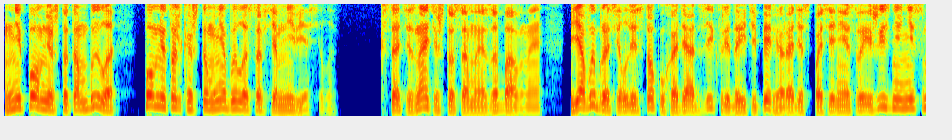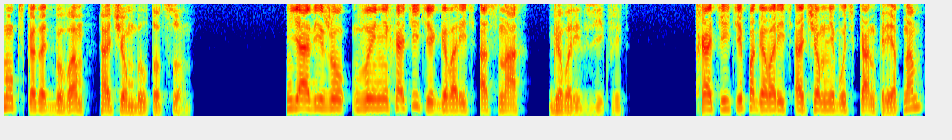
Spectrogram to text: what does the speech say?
Не помню, что там было, помню только, что мне было совсем не весело. Кстати, знаете, что самое забавное? Я выбросил листок, уходя от Зигфрида, и теперь, ради спасения своей жизни, не смог сказать бы вам, о чем был тот сон. «Я вижу, вы не хотите говорить о снах», — говорит Зигфрид. «Хотите поговорить о чем-нибудь конкретном?»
